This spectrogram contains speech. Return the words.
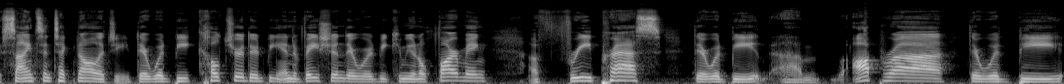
science and technology. There would be culture, there'd be innovation, there would be communal farming, a free press, there would be um, opera, there would be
